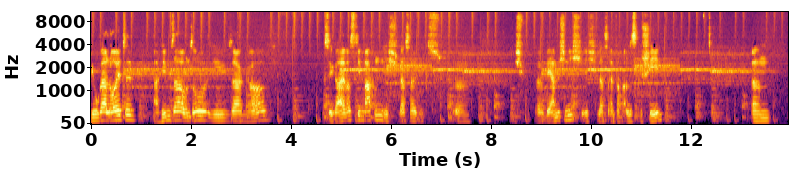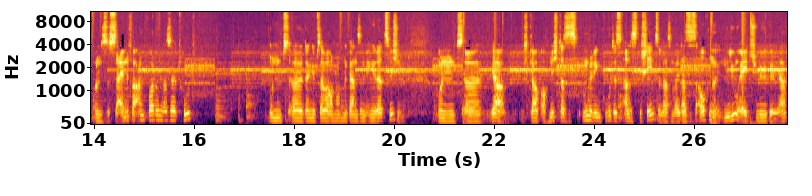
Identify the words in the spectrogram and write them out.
Yoga-Leute, Ahimsa und so, die sagen, ja, ist egal, was die machen, ich lasse halt nichts, äh, ich äh, wehr mich nicht, ich lasse einfach alles geschehen. Ähm, und es ist seine Verantwortung, was er tut. Und äh, dann gibt es aber auch noch eine ganze Menge dazwischen. Und äh, ja, ich glaube auch nicht, dass es unbedingt gut ist, alles geschehen zu lassen, weil das ist auch eine New Age-Lüge, ja.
